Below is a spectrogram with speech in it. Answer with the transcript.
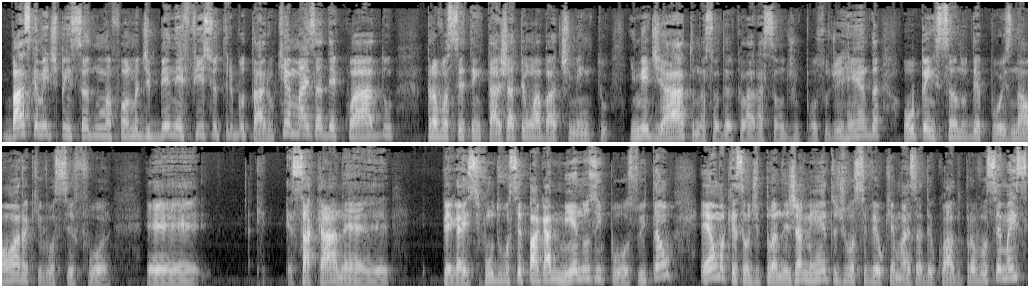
basicamente pensando numa forma de benefício tributário, o que é mais adequado para você tentar já ter um abatimento imediato na sua declaração de imposto de renda, ou pensando depois, na hora que você for é, sacar, né, pegar esse fundo, você pagar menos imposto. Então, é uma questão de planejamento, de você ver o que é mais adequado para você, mas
